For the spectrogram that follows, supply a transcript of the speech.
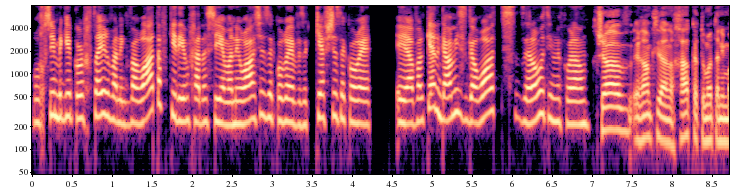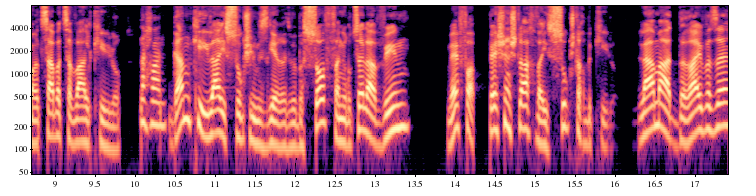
רוכשים בגיל כל כך צעיר ואני כבר רואה תפקידים חדשים אני רואה שזה קורה וזה כיף שזה קורה אה, אבל כן גם מסגרות זה לא מתאים לכולם. עכשיו הרמת לי להנחתה כי את אומרת אני מרצה בצבא על קהילות. נכון. גם קהילה היא סוג של מסגרת ובסוף אני רוצה להבין מאיפה ה passion שלך והעיסוק שלך בקהילות. למה ה drive הזה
